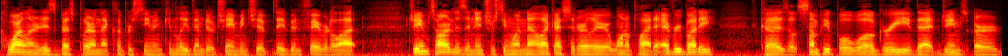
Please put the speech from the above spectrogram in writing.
Kawhi Leonard is the best player on that Clippers team and can lead them to a championship. They've been favored a lot. James Harden is an interesting one now. Like I said earlier, it won't apply to everybody because some people will agree that James or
